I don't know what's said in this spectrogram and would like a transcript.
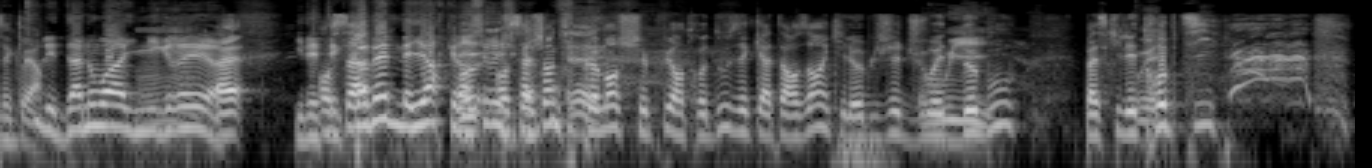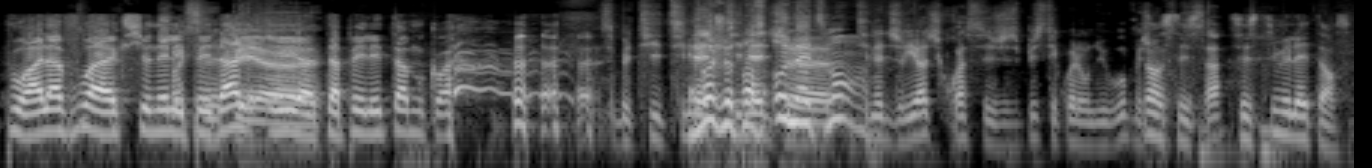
même, tous les Danois immigrés, euh, Ouais, il était quand même meilleur que Lars Ulrich. en sachant qu'il commence, je sais plus, entre 12 et 14 ans et qu'il est obligé de jouer Oui. Debout parce qu'il est Oui. trop petit pour à la fois actionner les pédales et euh, euh, taper les tomes quoi. Ça moi, je pense euh, honnêtement- Teenage Riot, je crois, c'est- je sais plus c'était quoi le nom du groupe, mais je c'est c'était ça. c'est Stimulators. Ça,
